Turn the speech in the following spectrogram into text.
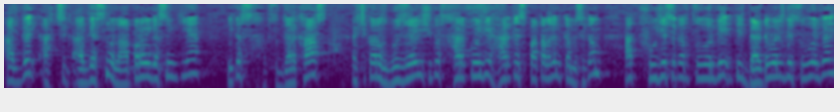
ات گئی ات گھس لاپرواہی گھن کی یہ گھس درخواست. اچھے کر گزارش، یہ گھس ہر کن ہر کنس پتہ لگن کم سے کم. ات فوجس اگر ژور گئی أکِس بیلٹ ولس گئی ژور گئی.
